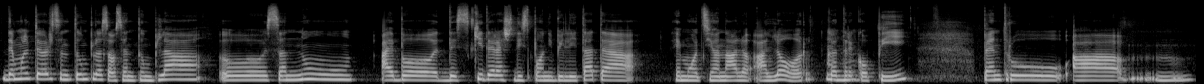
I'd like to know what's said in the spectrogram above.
De multe ori se întâmplă sau se întâmpla uh, să nu aibă deschiderea și disponibilitatea emoțională a lor către uh-huh. copii pentru a m,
